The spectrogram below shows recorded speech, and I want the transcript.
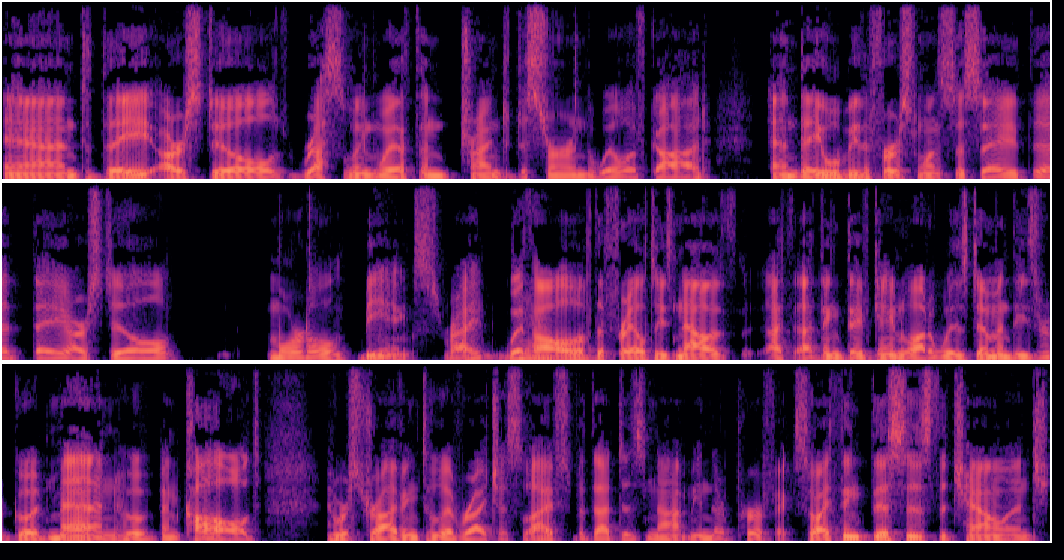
and they are still wrestling with and trying to discern the will of God. And they will be the first ones to say that they are still mortal beings, right? With yeah. all of the frailties. Now, I, th- I think they've gained a lot of wisdom, and these are good men who have been called who are striving to live righteous lives, but that does not mean they're perfect. So I think this is the challenge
